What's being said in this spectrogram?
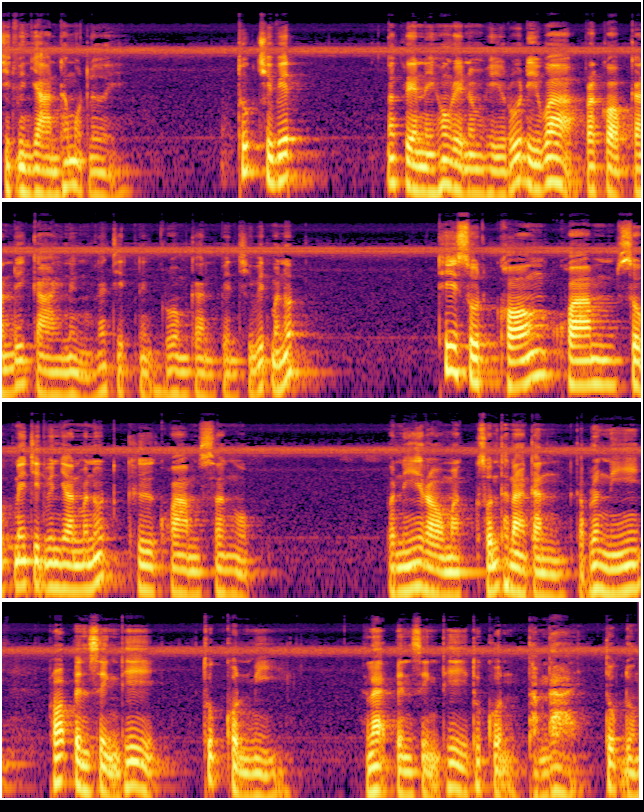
จิตวิญญาณทั้งหมดเลย ทุกชีวิต นักเรียนในห้องเรียนนมพีรู้ดีว่าประกอบกันด้วยกายหนึ่งและจิตหนึ่งรวมกันเป็นชีวิตมนุษย์ ที่สุดของความสุขในจิตวิญญาณมนุษย์คือความสงบ วันนี้เรามาสนทนากันกับเรื่องนี้ เพราะเป็นสิ่งที่ทุกคนมี และเป็นสิ่งที่ทุกคนทำได้ ทุกดวง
